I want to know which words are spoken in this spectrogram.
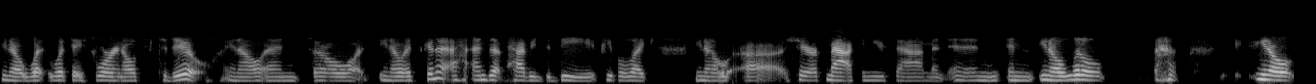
you know what what they swore an oath to do you know? And so you know it's going to end up having to be people like you know uh sheriff mack and USAM and and and you know little you know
